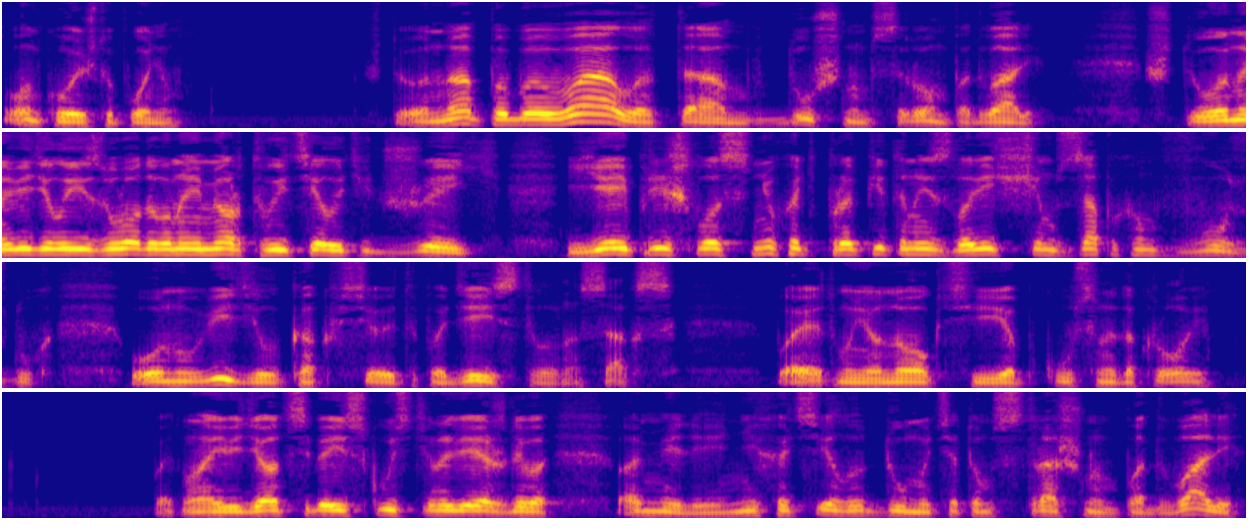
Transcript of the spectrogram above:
он кое-что понял, что она побывала там, в душном сыром подвале, что она видела изуродованное мертвое тело Ти-Джей. Ей пришлось снюхать пропитанный зловещим запахом воздух. Он увидел, как все это подействовало на Сакс, поэтому ее ногти и обкусаны до крови. Поэтому она ведет себя искусственно вежливо. Амелия не хотела думать о том страшном подвале,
